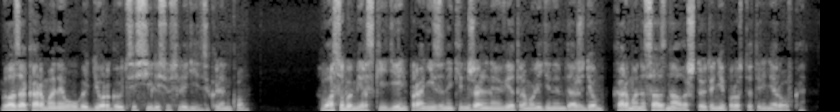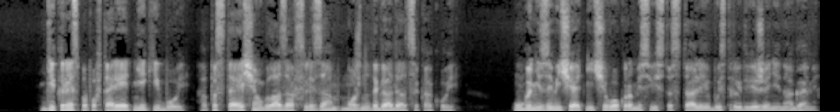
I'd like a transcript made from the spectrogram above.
Глаза Кармена Уга дергаются, сились уследить за клинком. В особо мерзкий день, пронизанный кинжальным ветром и ледяным дождем, Кармен осознала, что это не просто тренировка. Дикреспо повторяет некий бой, а по стоящим в глазах слезам можно догадаться, какой. Уга не замечает ничего, кроме свиста стали и быстрых движений ногами.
